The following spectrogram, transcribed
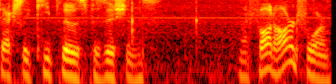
to actually keep those positions. And I fought hard for them.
